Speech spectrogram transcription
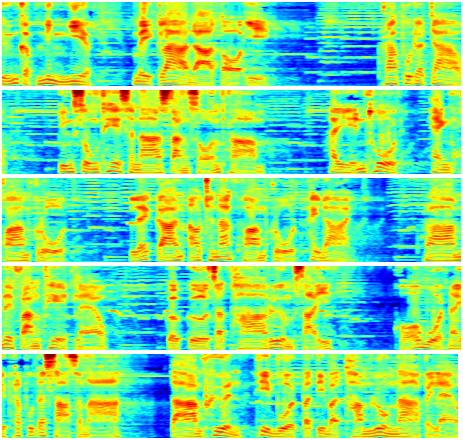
ถึงกับนิ่งเงียบไม่กล้าด่าต่ออีก พระพุทธเจ้าจึงทรงเทศนาสั่งสอนพราหมณ์ ให้เห็นโทษแห่งความโกรธ และการเอาชนะความโกรธให้ได้ พราหมณ์ได้ฟังเทศแล้ว ก็เกิดศรัทธาเรื่อมใส ขอบวชในพระพุทธศาสนา ตามเพื่อนที่บวชปฏิบัติธรรมล่วงหน้าไปแล้ว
